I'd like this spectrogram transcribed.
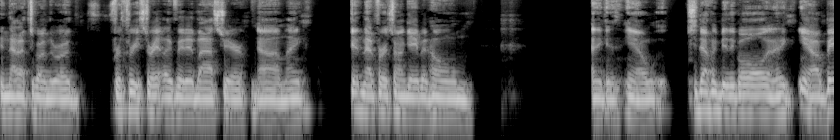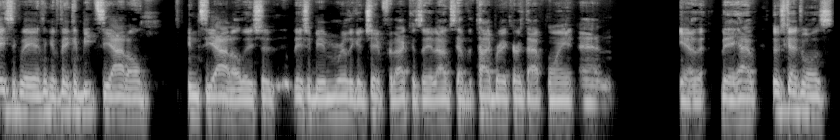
not have to go on the road for three straight like they did last year. Um, I think getting that first round game at home, I think, is, you know, should definitely be the goal. And I think, you know, basically, I think if they can beat Seattle in Seattle, they should they should be in really good shape for that because they'd obviously have the tiebreaker at that point, and you know they have their schedule has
